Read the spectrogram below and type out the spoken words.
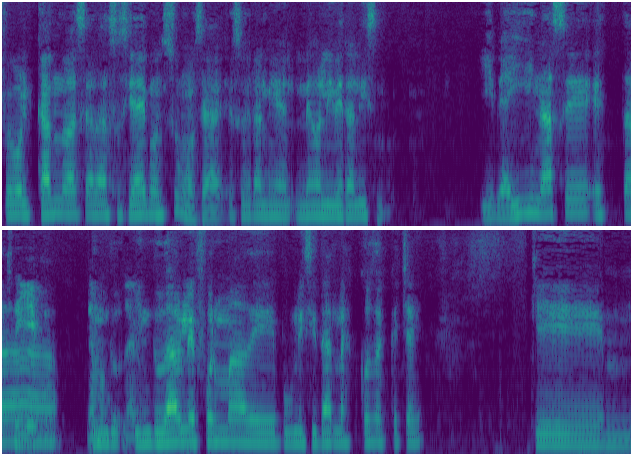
fue volcando hacia la sociedad de consumo, o sea, eso era el neo- neoliberalismo. Y de ahí nace esta Sí, indu- indudable forma de publicitar las cosas, ¿cachai? Que mm,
